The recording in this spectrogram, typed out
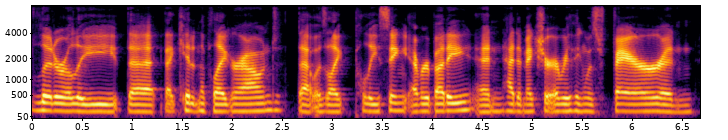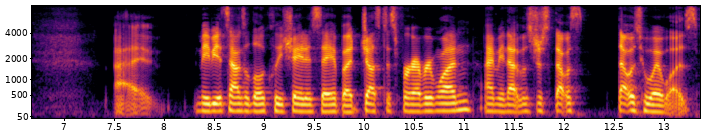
literally that that kid in the playground that was like policing everybody and had to make sure everything was fair and I maybe it sounds a little cliche to say, but justice for everyone. I mean, that was just that was that was who I was.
